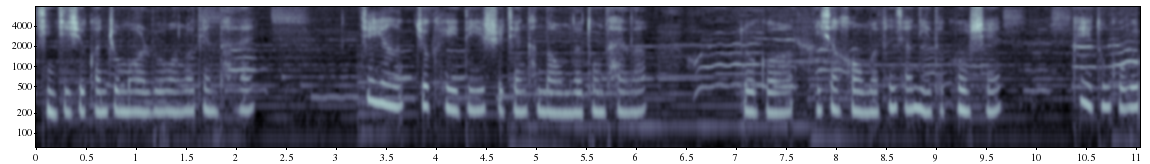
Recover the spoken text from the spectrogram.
请继续关注摩尔路网络电台，这样就可以第一时间看到我们的动态了。如果你想和我们分享你的故事，可以通过微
